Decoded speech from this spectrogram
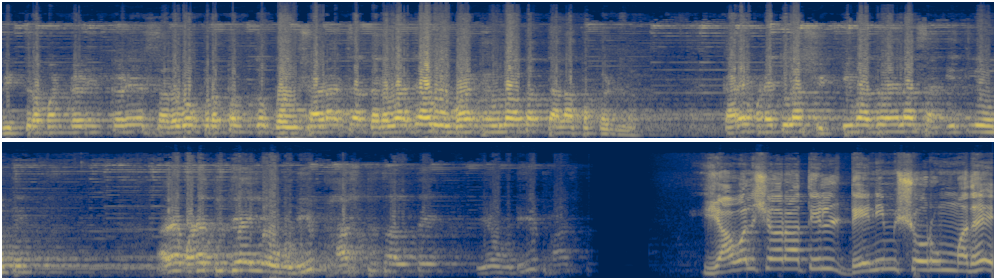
मित्रमंडळींकडे सर्वप्रथम जो गौशाळाच्या दरवाजावर उभा ठेवला होता त्याला पकडलं. कारण म्हणे तुला शिट्टी वाजवायला सांगितली होती. अरे म्हणे तुझी एवढी फास्ट चालते एवढी फास्ट यावल शहरातील डेनिम शोरूममध्ये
